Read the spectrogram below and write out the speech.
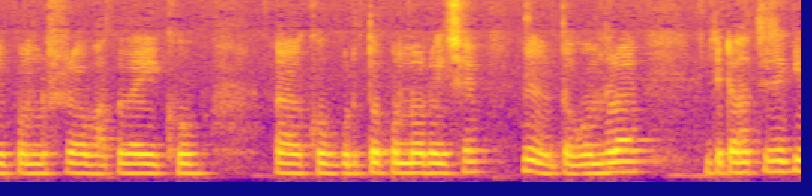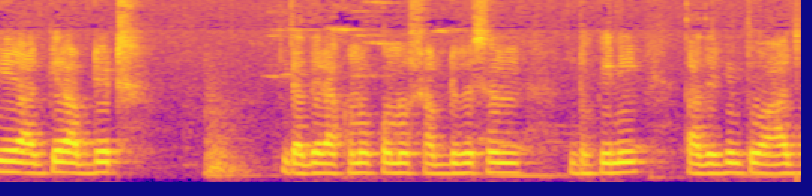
যে পনেরোশো টাকা ভাতা দেয়, খুব খুব গুরুত্বপূর্ণ রয়েছে। হুম, তো বন্ধুরা, যেটা হচ্ছে যে কি, আজকের আপডেট যাদের এখনও কোনো সাবডিভিশন ঢোকেনি, তাদের কিন্তু আজ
